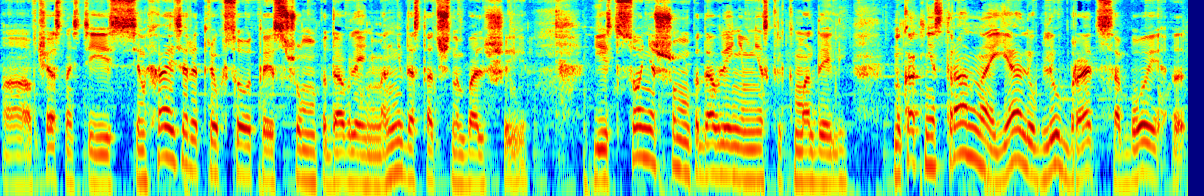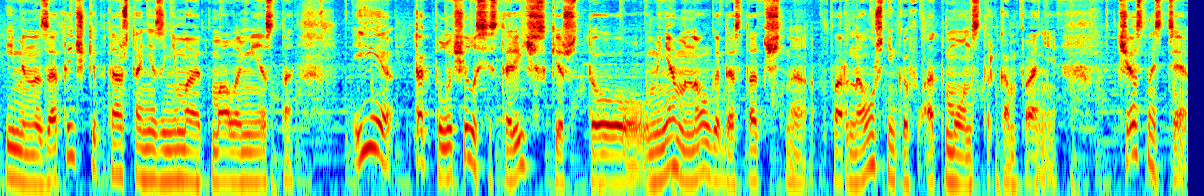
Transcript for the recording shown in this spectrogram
А, в частности, есть Sennheiser 300 с шумоподавлением. Они достаточно большие. Есть Sony с шумоподавлением, несколько моделей. Но, как ни странно, я люблю брать с собой э, именно затычки, потому что они занимают мало места. И так получилось исторически, что у меня много достаточно пар наушников от Monster компании. В частности,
